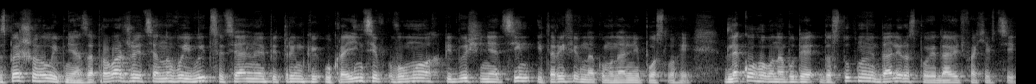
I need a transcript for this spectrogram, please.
З 1 липня запроваджується новий вид соціальної підтримки українців в умовах підвищення цін і тарифів на комунальні послуги. Для кого вона буде доступною, далі розповідають фахівці.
